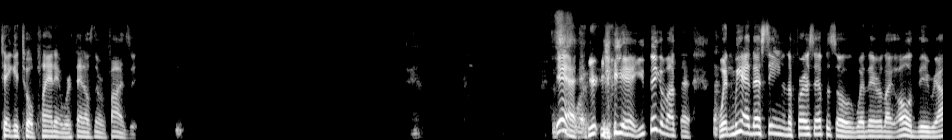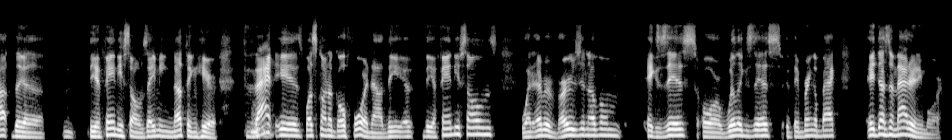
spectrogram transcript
take it to a planet where Thanos never finds it. This yeah, like- yeah, you think about that. When we had that scene in the first episode where they were like, "Oh, the real the the Infinity Stones, they mean nothing here." Mhm. That is what's going to go forward now. The the Infinity Stones, whatever version of them exists or will exist, if they bring them back, it doesn't matter anymore.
